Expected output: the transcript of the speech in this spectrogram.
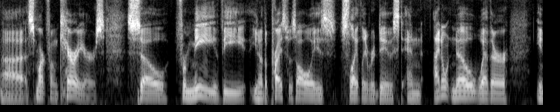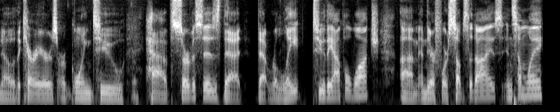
uh, smartphone carriers. So for me, the you know the price was always slightly reduced, and I don't know whether you know the carriers are going to have services that that relate to the Apple Watch um, and therefore subsidize in some way.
